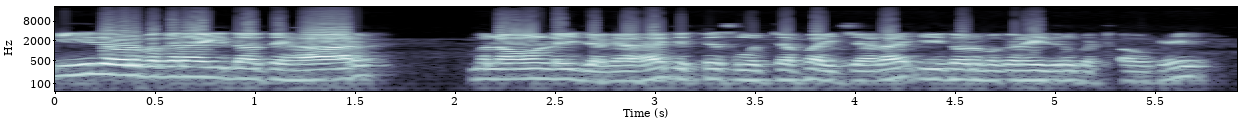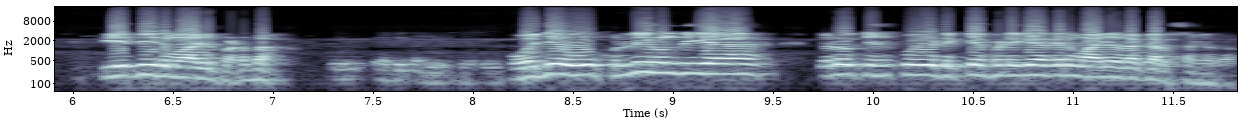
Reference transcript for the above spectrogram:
ਈਦ ਔਰ ਬਕਰਾ ਈਦ ਦਾ ਤਿਹਾਰ ਮਨਾਉਣ ਲਈ ਜਗ੍ਹਾ ਹੈ ਜਿੱਥੇ ਸਮੁੱਚਾ ਭਾਈਚਾਰਾ ਈਦ ਔਰ ਬਕਰਾ ਈਦ ਨੂੰ ਇਕੱਠਾ ਹੋ ਕੇ ਈਦ ਦੀ ਨਮਾਜ਼ ਪੜ੍ਹਦਾ। ਉਹ ਜੇ ਉਹ ਖੁੱਲੀ ਹੁੰਦੀ ਆ ਚਲੋ ਕਿਸੇ ਕੋਈ ਡਿੱਕੇ ਫੜ ਗਿਆ ਕਿ ਨਮਾਜ਼ ਅਦਾ ਕਰ ਸਕਦਾ।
